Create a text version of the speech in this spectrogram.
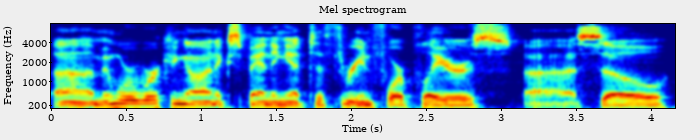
Um, and we're working on expanding it to three and four players. Uh, so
